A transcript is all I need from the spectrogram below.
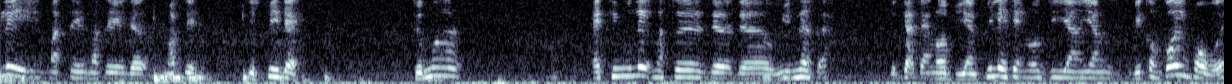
play masih masih the masih is still there. Cuma accumulate masa the the winners lah dekat teknologi yang pilih teknologi yang yang because going forward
